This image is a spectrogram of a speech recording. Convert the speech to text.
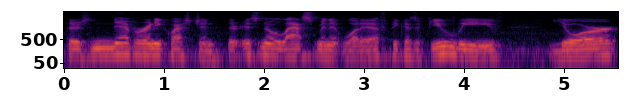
There's never any question. There is no last minute what if because if you leave your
